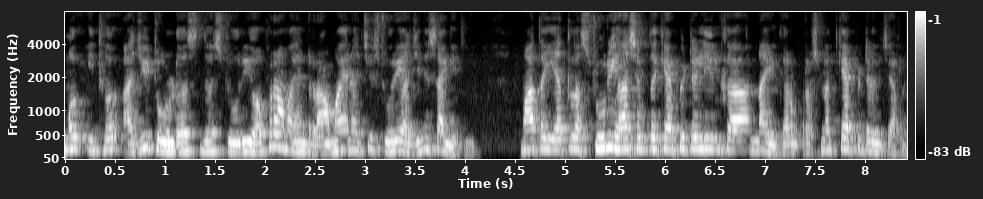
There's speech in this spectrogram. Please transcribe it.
मग इथं aaji told us the story of Ramayana. रामायणाची स्टोरी आजीने सांगितली. मग आता यातला स्टोरी हा शब्द कॅपिटल येईल का? नाही कारण प्रश्नात कॅपिटल विचारलं.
